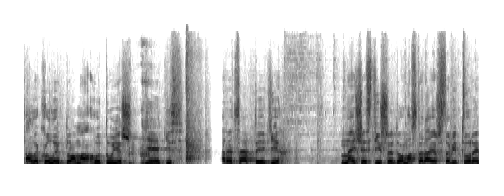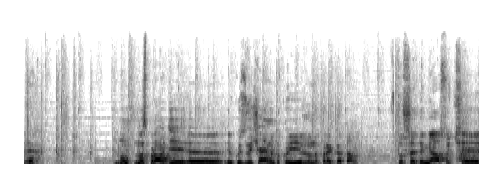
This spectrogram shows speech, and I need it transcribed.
але коли вдома готуєш, є якісь рецепти, які найчастіше вдома стараєшся відтворити. Ну, насправді, е, якусь звичайну таку їжу, наприклад, там втушити м'ясо чи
